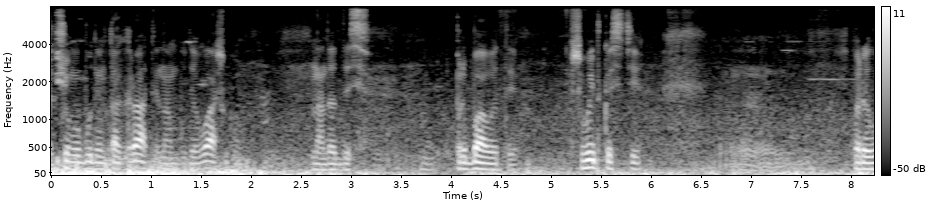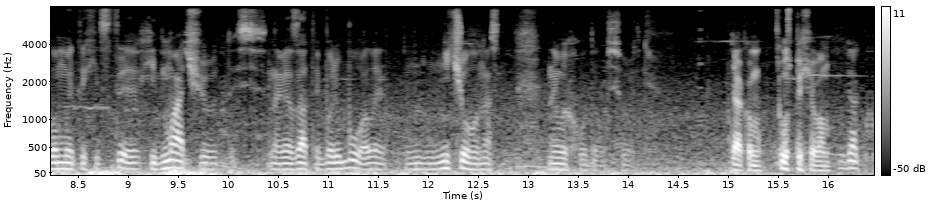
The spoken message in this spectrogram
якщо ми будемо так грати, нам буде важко. Треба десь прибавити швидкості, е, переломити хід, хід матчу, десь нав'язати боротьбу, але нічого у нас не виходило сьогодні. Дякуємо. Успіхів вам. Дякую.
